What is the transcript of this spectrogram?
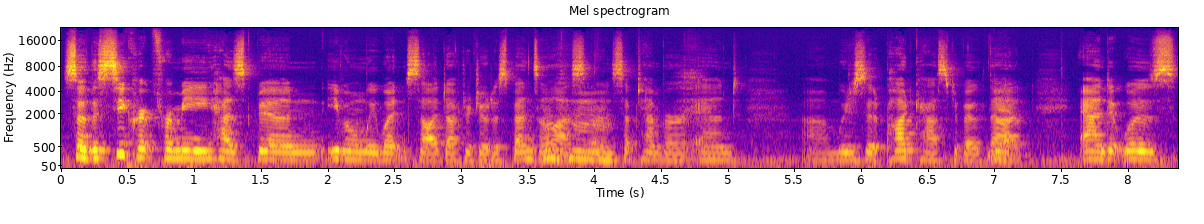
so the secret for me has been even when we went and saw dr joe dispenza mm-hmm. last in september and um, we just did a podcast about that yeah. and it was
